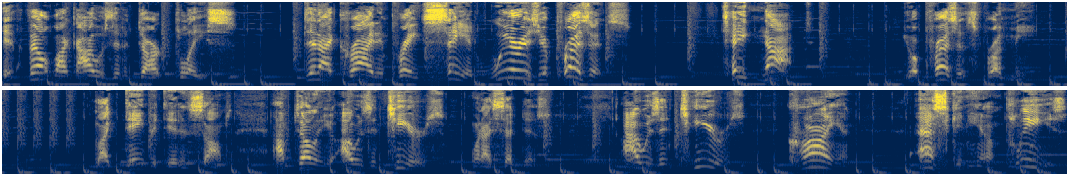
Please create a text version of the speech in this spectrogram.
It felt like I was in a dark place. Then I cried and prayed, saying, Where is your presence? Take not your presence from me, like David did in Psalms. I'm telling you, I was in tears when I said this. I was in tears, crying, asking him, please,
